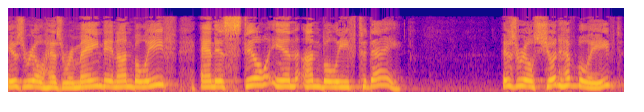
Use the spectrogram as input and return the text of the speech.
Israel has remained in unbelief and is still in unbelief today. Israel should have believed.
